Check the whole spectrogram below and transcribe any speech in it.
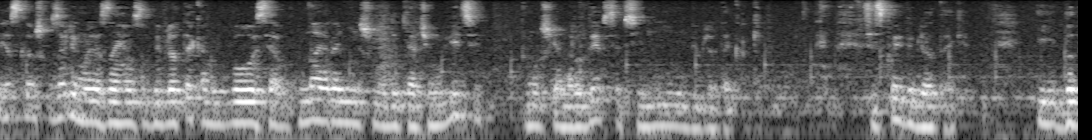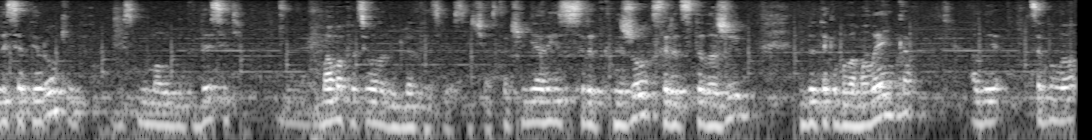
Я скажу, що взагалі моє знайомство з бібліотеками відбулося в найранішому дитячому віці, тому що я народився в сім'ї бібліотекарки, сільської бібліотеки. І до 10 років, мені мало бути 10, е, мама працювала в бібліотеці весь цей час. Так що я ріс серед книжок, серед стелажів. Бібліотека була маленька, але це була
